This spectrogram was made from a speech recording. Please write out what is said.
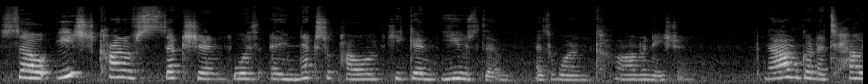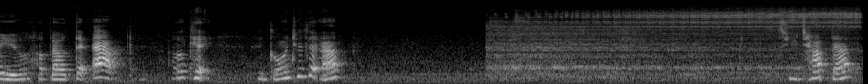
So each kind of section with an extra power, he can use them as one combination. Now I'm going to tell you about the app. Okay, go into the app. So you tap that.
